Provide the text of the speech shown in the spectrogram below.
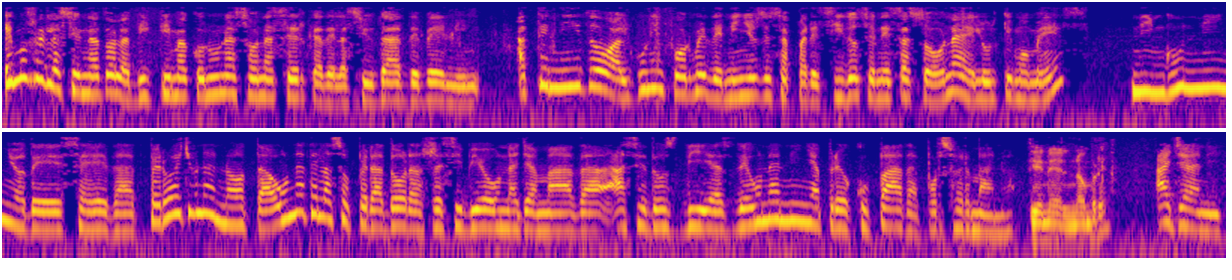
Hemos relacionado a la víctima con una zona cerca de la ciudad de Benin. ¿Ha tenido algún informe de niños desaparecidos en esa zona el último mes? Ningún niño de esa edad, pero hay una nota. Una de las operadoras recibió una llamada hace dos días de una niña preocupada por su hermano. ¿Tiene el nombre? Ayani.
